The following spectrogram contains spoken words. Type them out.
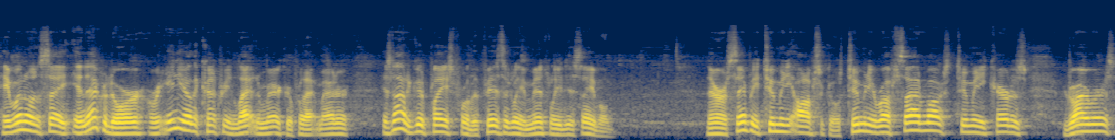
He went on to say, in Ecuador, or any other country in Latin America for that matter, is not a good place for the physically and mentally disabled. There are simply too many obstacles, too many rough sidewalks, too many careless drivers,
